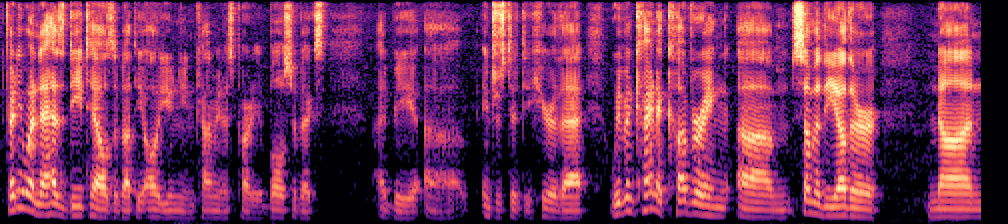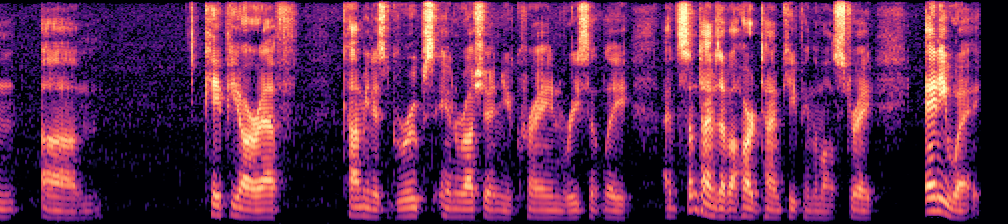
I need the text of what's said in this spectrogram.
if anyone has details about the All Union Communist Party of Bolsheviks, I'd be uh, interested to hear that. We've been kind of covering um, some of the other non um, KPRF communist groups in Russia and Ukraine recently. I sometimes have a hard time keeping them all straight. Anyway,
